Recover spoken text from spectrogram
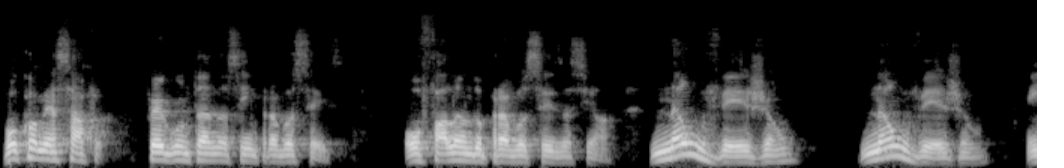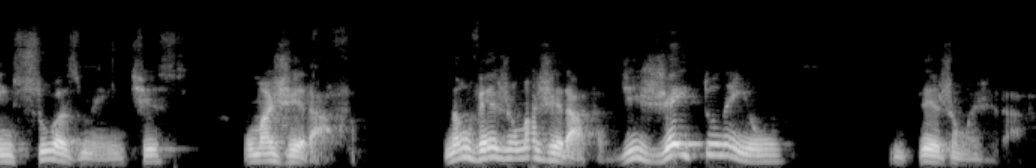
Vou começar perguntando assim para vocês, ou falando para vocês assim, ó. Não vejam, não vejam em suas mentes uma girafa. Não vejam uma girafa, de jeito nenhum. Vejam uma girafa.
